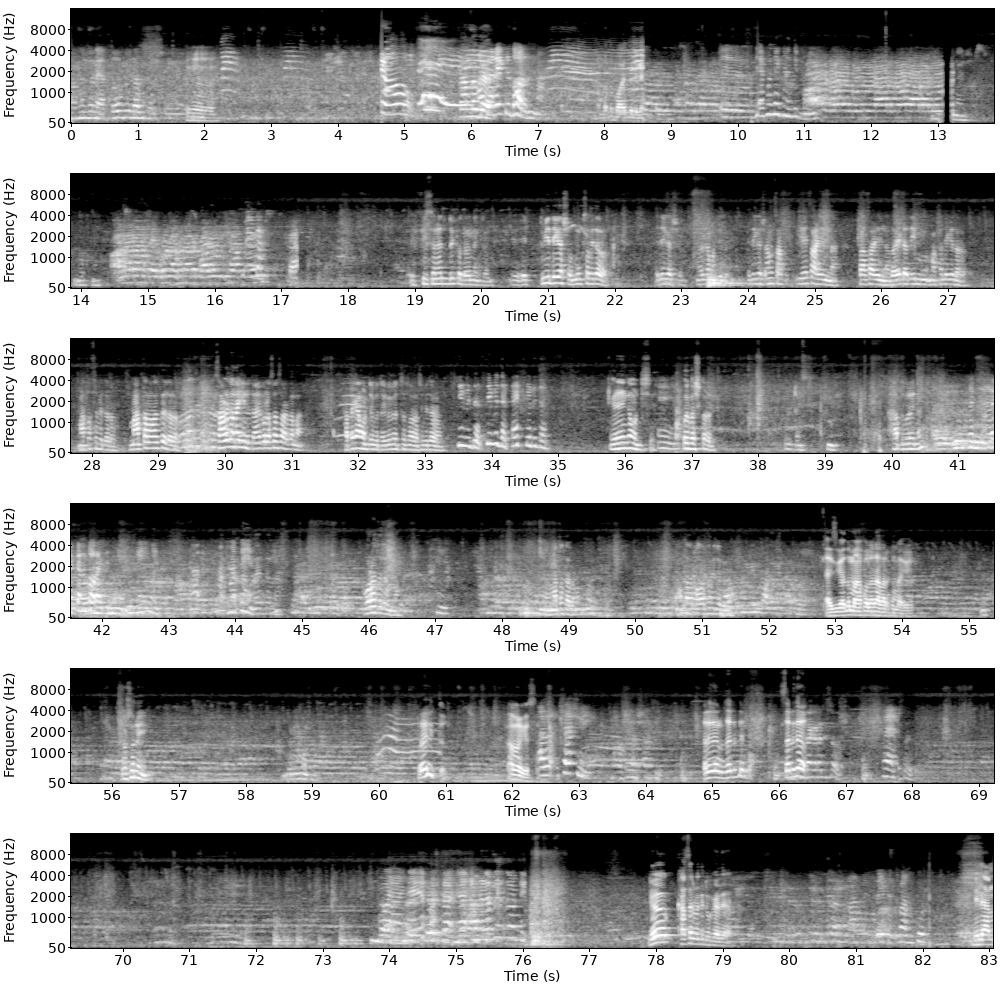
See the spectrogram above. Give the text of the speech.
মানুষজন এত বিড়াল করছে হুম। কান্দবে আপনারা একটু ধরেন না। আমরা তো ভয় ধরি এখন এখানে দিব না। নাই লোক নেই এই পিছনের দুই কথা একজন তুমি এদিকে আসো মুখ চাপি ধরো। এদিকে আসো দিবে। এদিকে আসো আমি ইয়ে চাড়িন না পা চাড়িন না। ধরো এটা দিয়ে মাথা থেকে ধরো। মাথা চাপে ধরো। মাথার আলাদা ধরো। ছাড়বে না কিন্তু আমি বলা ছাড়বে না। হাতে কামড় দিবে তো এইভাবে তো ধরো ছবি ধরো টিভি ধর টিভি ধর টাইট করে ধর এখানে নিয়ে কামড় দিছে ওই বাস করেন হাত ভরে দেন আর একটা ধরাই দিন হাতে। ওর দেন না মাথা ধরো মাথা বড় করে ধরো আজকে তো মা ফলার আবার কমাবে ধরছো ওই তো আমার গেছে। সারি দেন সারি দেন সারি দাও। হ্যাঁ। খাসের ভিতরে ঢুকে দেয় দিলে দিলে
